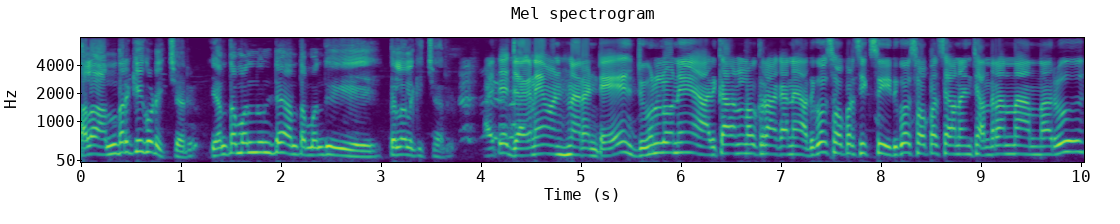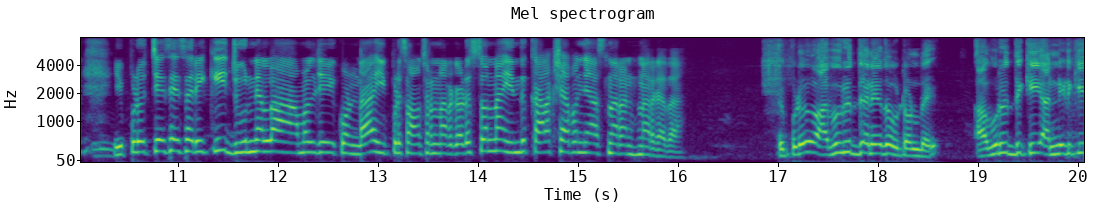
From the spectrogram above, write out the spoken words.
అలా అందరికీ కూడా ఇచ్చారు. ఎంతమంది ఉంటే అంతమంది పిల్లలకి ఇచ్చారు. అయితే జగన్ ఏమంటున్నారంటే జూన్లోనే అధికారంలోకి రాగానే అదిగో సూపర్ సిక్స్ ఇదిగో సూపర్ సెవెన్ అని చంద్రన్న అన్నారు. ఇప్పుడు వచ్చేసేసరికి జూన్ నెలలో అమలు చేయకుండా ఇప్పుడు సంవత్సరంన్నర గడుస్తున్నా ఎందుకు కాలక్షేపం చేస్తున్నారు అంటున్నారు కదా? ఇప్పుడు అభివృద్ధి అనేది ఒకటి ఉంది. అభివృద్ధికి అన్నిటికీ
